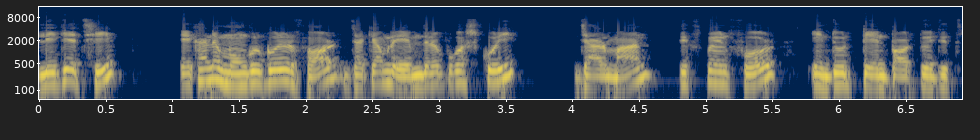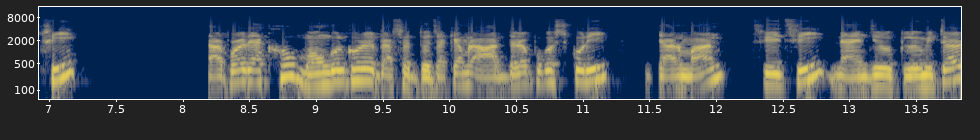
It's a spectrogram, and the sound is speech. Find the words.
লিখেছি, এখানে মঙ্গল গ্রহের ভর, যাকে আমরা এম দ্বারা প্রকাশ করি, যার মান six point four into ten power twenty three তারপরে দেখো, মঙ্গল গ্রহের ব্যাসার্ধ, যাকে আমরা আর দ্বারা প্রকাশ করি, যার মান three three nine zero kilometre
